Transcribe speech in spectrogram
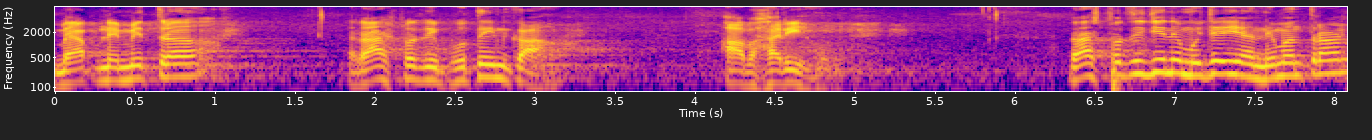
मैं अपने मित्र राष्ट्रपति पुतिन का आभारी हूँ। राष्ट्रपति जी ने मुझे यह निमंत्रण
